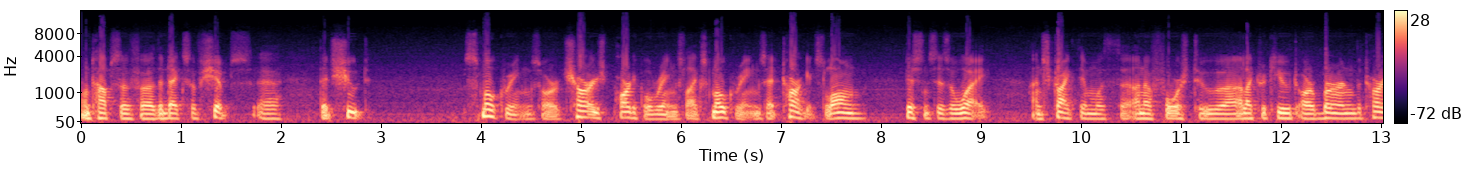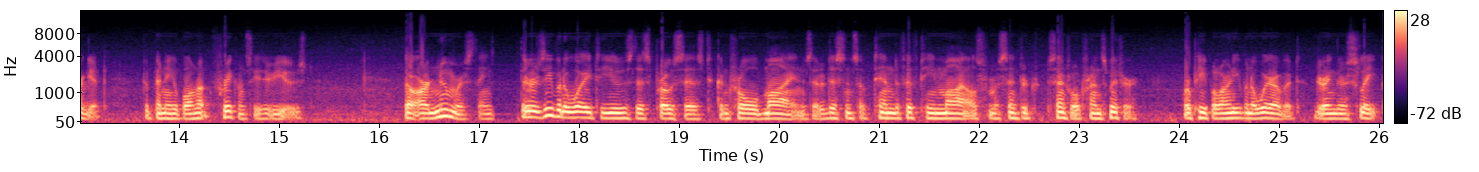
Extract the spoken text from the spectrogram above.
on tops of uh, the decks of ships uh, that shoot smoke rings or charged particle rings like smoke rings at targets long distances away and strike them with uh, enough force to uh, electrocute or burn the target, depending upon what frequencies are used. There are numerous things. There is even a way to use this process to control mines at a distance of 10 to 15 miles from a central transmitter, where people aren't even aware of it during their sleep,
